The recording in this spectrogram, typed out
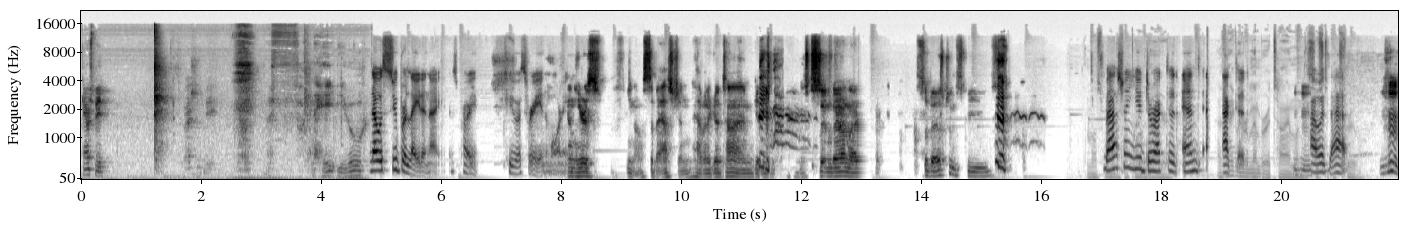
Camera speed. Sebastian Speed. I fucking hate you. that was super late at night. It was probably two or three in the morning. And here's, you know, Sebastian having a good time, getting just sitting down like Sebastian speeds. Sebastian, you directed and acted. Remember a time Mhm. How was that? Not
